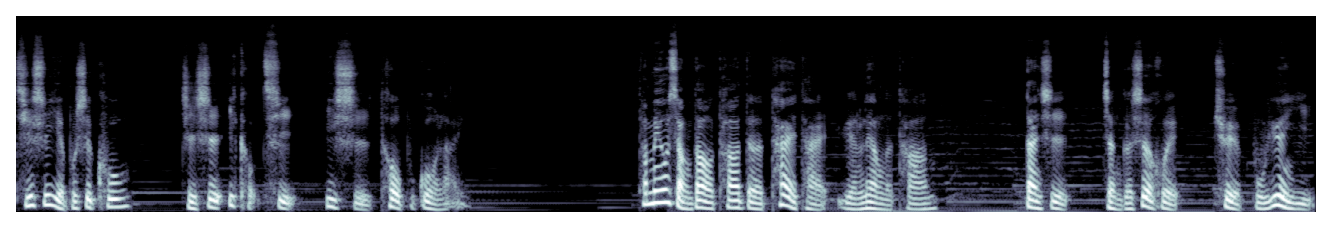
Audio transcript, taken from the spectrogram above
其实也不是哭，只是一口气一时透不过来。他没有想到他的太太原谅了他，但是整个社会却不愿意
